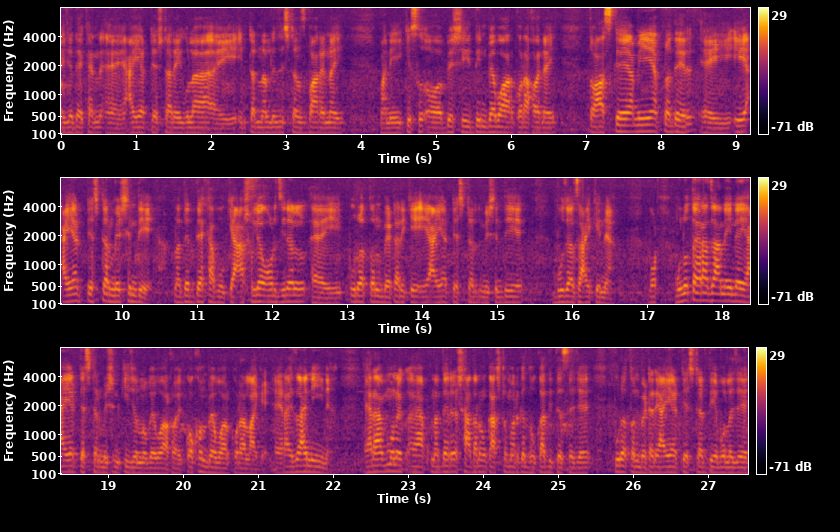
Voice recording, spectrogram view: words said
এই যে দেখেন আইআর টেস্টার এগুলা ইন্টারনাল রেজিস্ট্যান্স বাড়ে নাই মানে কিছু বেশি দিন ব্যবহার করা হয় নাই। তো আজকে আমি আপনাদের এই এই আইআর টেস্টার মেশিন দিয়ে আপনাদের দেখাবো কি আসলে অরিজিনাল এই পুরাতন ব্যাটারিকে এই আইআর টেস্টার মেশিন দিয়ে বোঝা যায় কিনা। বর- মূলত এরা জানেই না আইআর টেস্টার মেশিন কী জন্য ব্যবহার হয়, কখন ব্যবহার করা লাগে। এরা জানেই না। এরা মনে আপনাদের সাধারণ কাস্টমারকে ধোকা দিতেছে যে, পুরাতন ব্যাটারি আইআর টেস্টার দিয়ে বলে যে,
